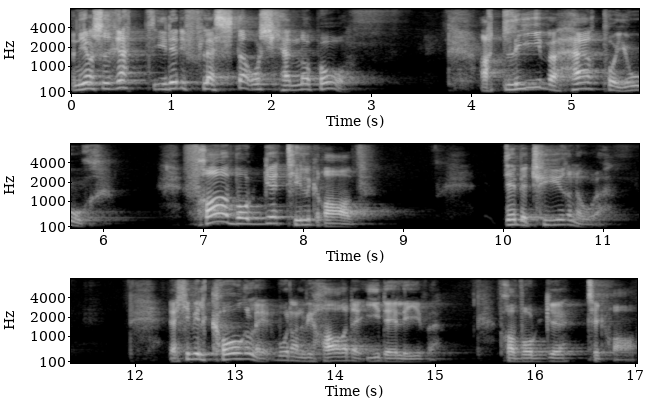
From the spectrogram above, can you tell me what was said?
Den gir oss rett i det de fleste av oss kjenner på. At livet her på jord, fra vogge til grav, det betyr noe. Det er ikke vilkårlig hvordan vi har det i det livet, fra vogge til grav.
